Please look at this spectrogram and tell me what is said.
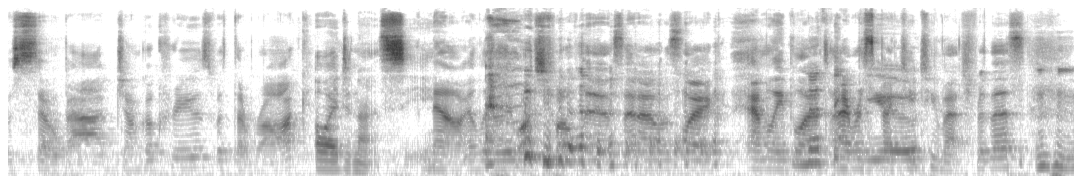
was so bad jungle cruise with the rock Oh, I did not see. No, I literally watched 12 minutes and I was like, Emily Blunt, No, I respect you. you. too much for this. Mm-hmm.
